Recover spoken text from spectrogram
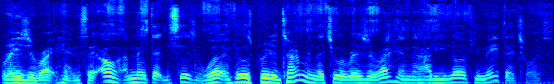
raise your right hand and say, Oh, I made that decision. Well, if it was predetermined that you would raise your right hand, then how do you know if you made that choice?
